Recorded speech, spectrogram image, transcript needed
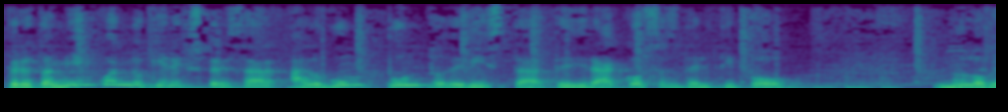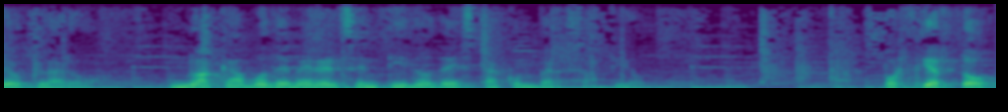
pero también cuando quiere expresar algún punto de vista te dirá cosas del tipo, no lo veo claro, no acabo de ver el sentido de esta conversación. Por cierto,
